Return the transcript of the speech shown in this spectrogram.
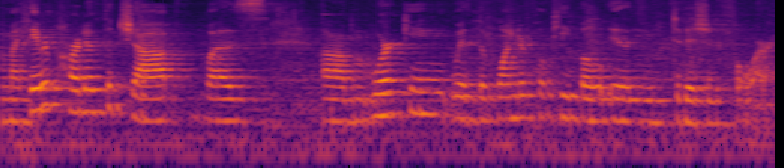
My favorite part of the job was um, working with the wonderful people in Division 4.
